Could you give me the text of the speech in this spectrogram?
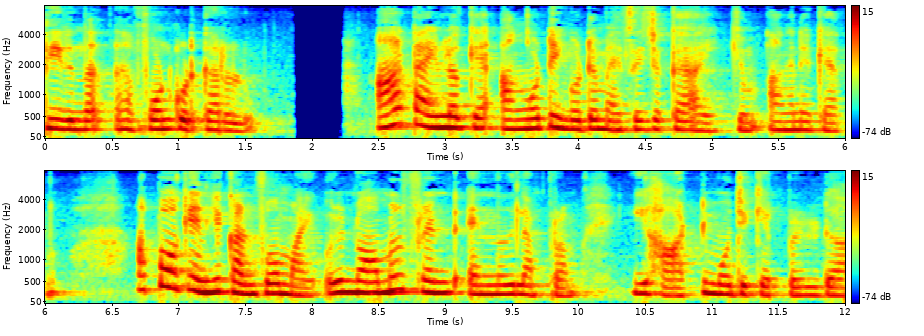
തീരുന്ന ഫോൺ കൊടുക്കാറുള്ളൂ. ആ ടൈമിലൊക്കെ അങ്ങോട്ടും ഇങ്ങോട്ടും മെസ്സേജൊക്കെ അയക്കും. അങ്ങനെയൊക്കെ ആയിരുന്നു അപ്പോൾ ഒക്കെ എനിക്ക് കൺഫേം ആയി. ഒരു നോർമൽ ഫ്രണ്ട് എന്നതിലപ്പുറം ഈ ഹാർട്ട് ഇമോജിയൊക്കെ എപ്പോഴും ഇടുക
